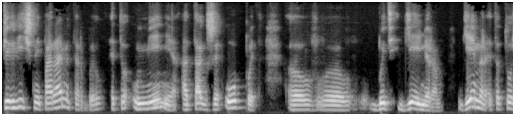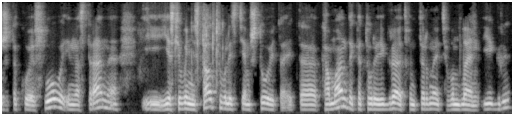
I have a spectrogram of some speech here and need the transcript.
первичный параметр был это умение, а также опыт э, быть геймером. Геймер – это тоже такое слово иностранное. И если вы не сталкивались с тем, что это, это команды, которые играют в интернете в онлайн-игры,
